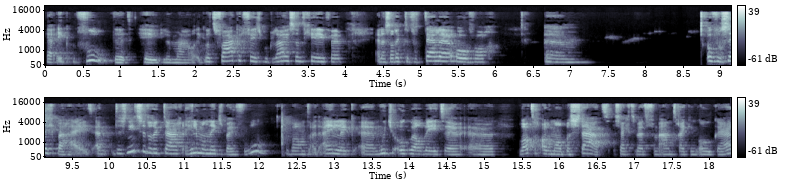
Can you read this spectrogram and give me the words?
Ja, ik voel dit helemaal. Ik wil vaker Facebook Lives aan het geven. En dan zat ik te vertellen over, um, over zichtbaarheid. En het is niet zo dat ik daar helemaal niks bij voel. Want uiteindelijk uh, moet je ook wel weten... Uh, wat er allemaal bestaat, zegt de wet van aantrekking ook, hè,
